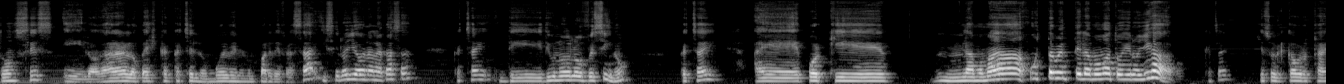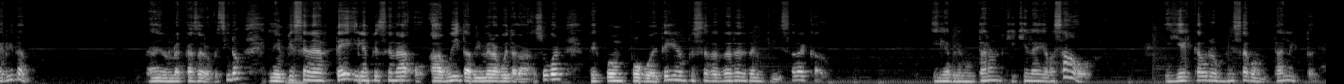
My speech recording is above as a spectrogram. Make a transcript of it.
Entonces, eh, lo agarran, lo pescan, ¿cachai? Lo envuelven en un par de frazas y se lo llevan a la casa, ¿cachai? De, uno de los vecinos, ¿cachai? Eh, porque la mamá, justamente la mamá todavía no llegaba, ¿cachai? Y eso el cabro estaba gritando. En la casa de los vecinos, le empiezan a dar té y le empiezan a agüita, primero agüita con azúcar, después un poco de té y le empiezan a tratar de tranquilizar al cabro. Y le preguntaron que qué le había pasado. Y el cabro empieza a contar la historia.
